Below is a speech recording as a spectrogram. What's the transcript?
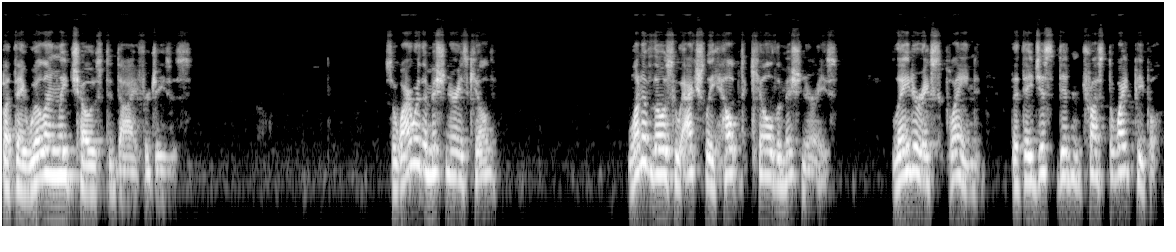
But they willingly chose to die for Jesus. So, why were the missionaries killed? One of those who actually helped kill the missionaries later explained that they just didn't trust the white people.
